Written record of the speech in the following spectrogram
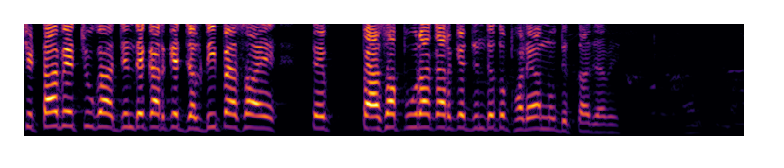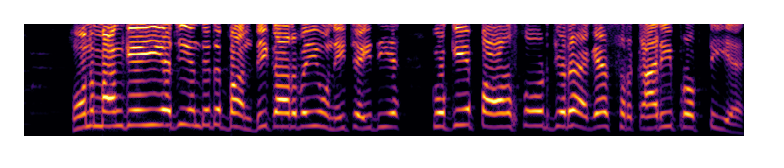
ਚਿੱਟਾ ਵੇਚੂਗਾ ਜਿੰਦੇ ਕਰਕੇ ਜਲਦੀ ਪੈਸਾ ਆਏ ਤੇ ਪੈਸਾ ਪੂਰਾ ਕਰਕੇ ਜਿੰਦੇ ਤੋਂ ਫੜਿਆ ਉਹਨੂੰ ਦਿੱਤਾ ਜਾਵੇ। ਹੁਣ ਮੰਗ ਇਹੀ ਹੈ ਜੀ, ਇਹਦੇ ਤੇ ਬਣਦੀ ਕਾਰਵਾਈ ਹੋਣੀ ਚਾਹੀਦੀ ਹੈ, ਕਿਉਂਕਿ ਇਹ ਪਾਸਪੋਰਟ ਜਿਹੜਾ ਹੈਗਾ ਸਰਕਾਰੀ ਪ੍ਰਾਪਰਟੀ ਹੈ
